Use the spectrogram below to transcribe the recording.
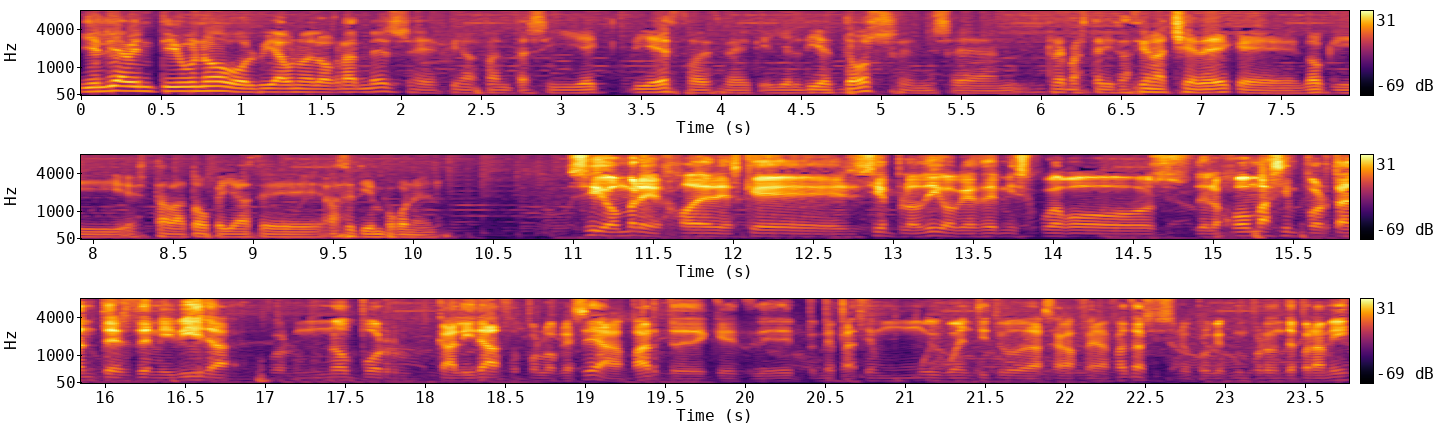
Y el día 21 volvía uno de los grandes, eh, Final Fantasy X o y el 10-2, en esa remasterización HD que Doki estaba a tope ya hace, hace tiempo con él. Sí, hombre, joder, es que siempre lo digo, que es de mis juegos, de los juegos más importantes de mi vida, por- no por calidad o por lo que sea, aparte de que me parece un muy buen título de la saga Final Fantasy, sino porque es muy importante para mí.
